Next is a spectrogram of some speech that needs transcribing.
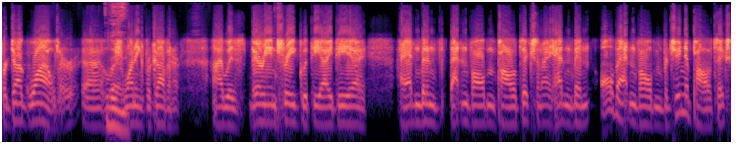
for Doug Wilder, uh, who right. was running for governor. I was very intrigued with the idea. I hadn't been that involved in politics, and I hadn't been all that involved in Virginia politics,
